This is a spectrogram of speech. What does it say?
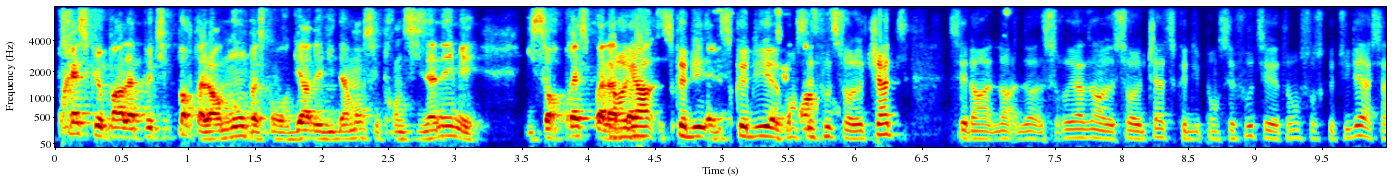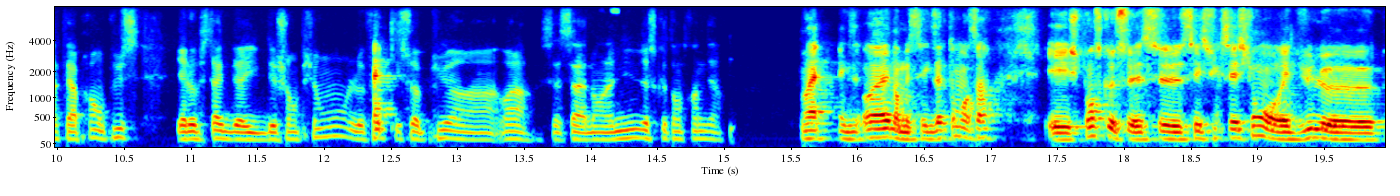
presque par la petite porte. Alors non, parce qu'on regarde évidemment ces 36 années, mais il sort presque par la porte. Regarde, ce que dit, ce que dit Pensez Foot sur le chat, c'est dans, sur le chat ce que dit Pensez Foot, c'est exactement sur ce que tu dis. C'est-à-dire qu'après, en plus, il y a l'obstacle de la Ligue des Champions, le fait qu'il soit plus un. Voilà, c'est ça dans la ligne de ce que tu es en train de dire. Ouais, ouais, non, mais c'est exactement ça. Et je pense que ces successions auraient dû le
